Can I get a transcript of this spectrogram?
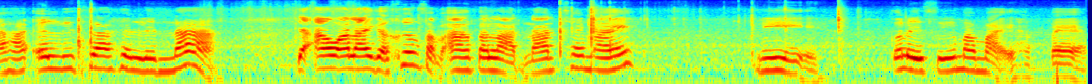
นะคะ เอริซาเฮเลนาจะเอาอะไรกับเครื่องสำอางตลาดนัดใช่ไหม นี่ ก็เลยซื้อมาใหม่ค่ะแปลง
